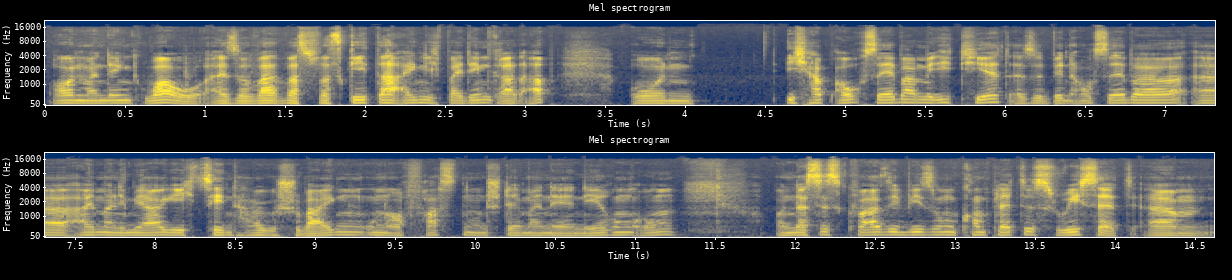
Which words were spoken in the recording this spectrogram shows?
Und man denkt, wow, also was, was geht da eigentlich bei dem gerade ab? Und ich habe auch selber meditiert, also bin auch selber äh, einmal im Jahr gehe ich zehn Tage schweigen und auch fasten und stelle meine Ernährung um. Und das ist quasi wie so ein komplettes Reset. Ähm,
